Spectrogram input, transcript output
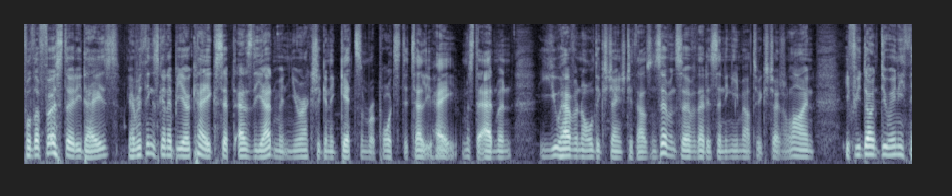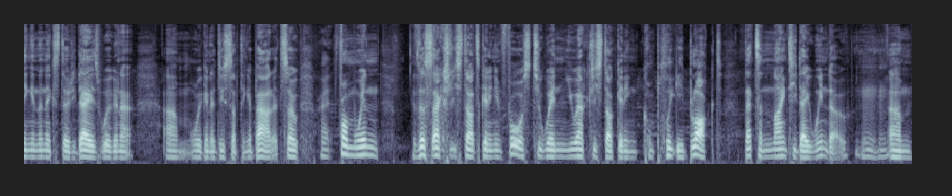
for the first 30 days, everything's going to be okay, except as the admin, you're actually going to get some reports to tell you, hey, Mr. Admin, you have an old Exchange 2007 server that is sending email to Exchange Online. If you don't do anything in the next 30 days, we're going to um, we're going to do something about it. So Right. from when this actually starts getting enforced to when you actually start getting completely blocked, that's a 90 day window, Mhm. um,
